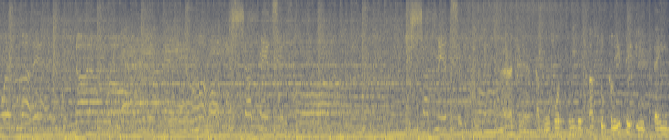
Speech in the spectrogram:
it with money. You're not alone anymore. You shut me to the core. né, acabou gostando tanto do clipe e tem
